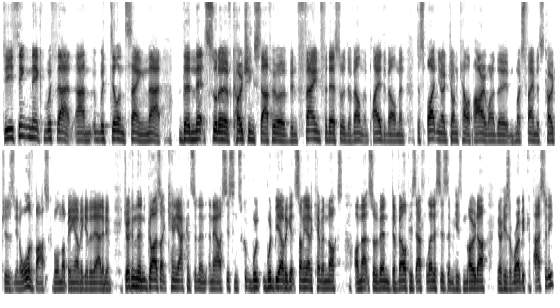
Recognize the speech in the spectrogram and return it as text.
Do you think, Nick, with that, um, with Dylan saying that, the Nets sort of coaching staff who have been famed for their sort of development, player development, despite, you know, John Calipari, one of the most famous coaches in all of basketball, not being able to get it out of him, do you reckon that guys like Kenny Atkinson and, and our assistants could, would, would be able to get something out of Kevin Knox on that sort of end, develop his athleticism, his motor, you know, his aerobic capacity?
